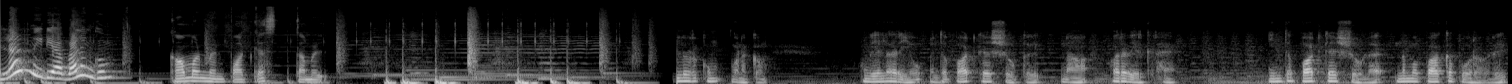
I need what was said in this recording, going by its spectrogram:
லவ் மீடியா வழங்கும். Common man podcast Tamil. எல்லோருக்கும் வணக்கம். உங்கள் எல்லாரையும் இந்த பாட்காஸ்ட் ஷோக்கு நான் வரவேற்கிறேன். இந்த பாட்காஸ்ட் ஷோவில் நம்ம பார்க்க போகிறவர்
